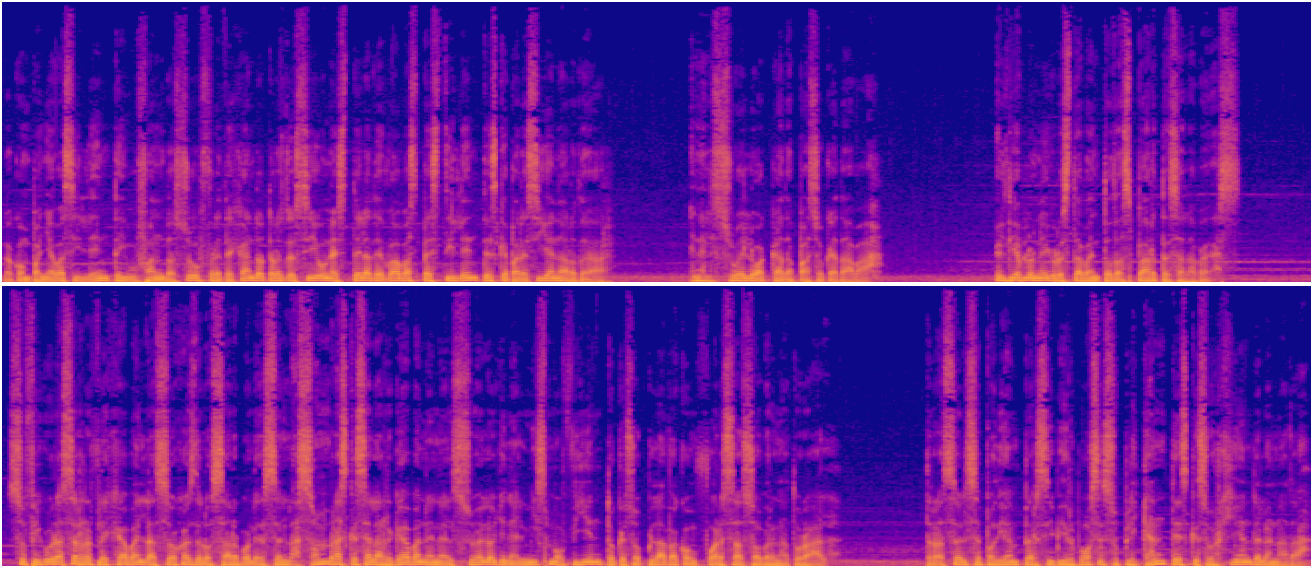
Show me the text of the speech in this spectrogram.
Lo acompañaba silente y bufando azufre, dejando tras de sí una estela de babas pestilentes que parecían arder en el suelo a cada paso que daba. El diablo negro estaba en todas partes a la vez. Su figura se reflejaba en las hojas de los árboles, en las sombras que se alargaban en el suelo y en el mismo viento que soplaba con fuerza sobrenatural. Tras él se podían percibir voces suplicantes que surgían de la nada,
